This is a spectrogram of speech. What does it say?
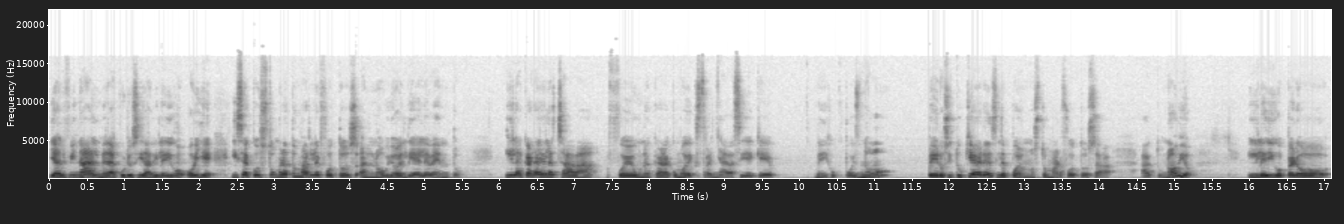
y al final me da curiosidad y le digo, oye, y se acostumbra a tomarle fotos al novio el día del evento. Y la cara de la chava fue una cara como de extrañada, así de que me dijo, pues no, pero si tú quieres le podemos tomar fotos a, a tu novio. Y le digo, pero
